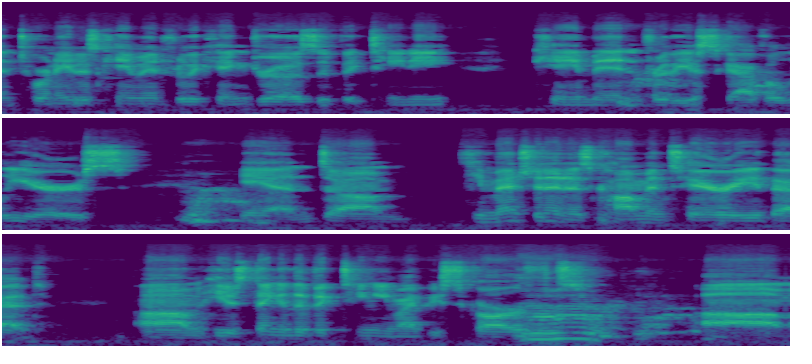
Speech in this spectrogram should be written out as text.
and Tornadus came in for the Kingdras, and Victini came in for the Escavaliers. And um, he mentioned in his commentary that um, he was thinking the Victini might be scarfed. Um,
